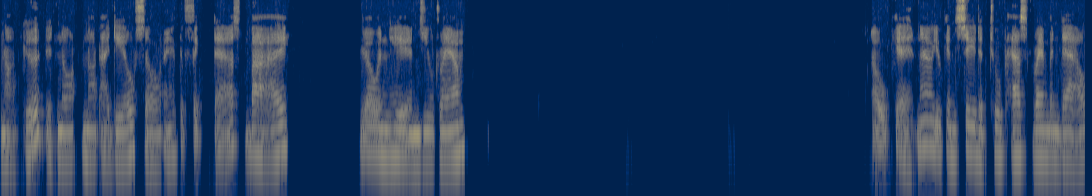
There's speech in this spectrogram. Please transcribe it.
not good. It's not not ideal. So I have to fix that by go in here and use ramp Okay, now you can see the two paths ramping down,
